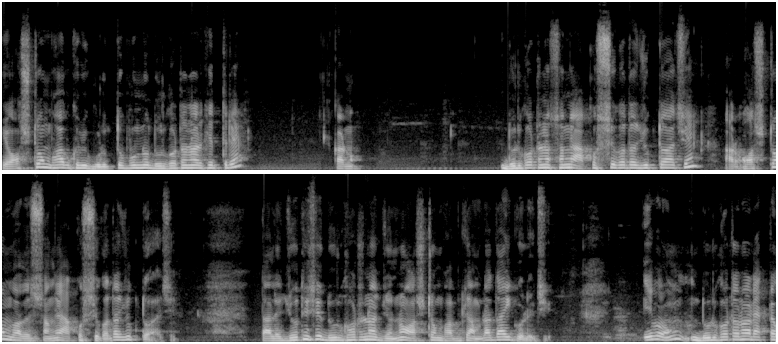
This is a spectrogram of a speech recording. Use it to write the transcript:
এই অষ্টম ভাব খুবই গুরুত্বপূর্ণ দুর্ঘটনার ক্ষেত্রে, কারণ দুর্ঘটনার সঙ্গে আকস্মিকতা যুক্ত আছে আর অষ্টম ভাবের সঙ্গে আকস্মিকতা যুক্ত আছে। তাহলে জ্যোতিষে দুর্ঘটনার জন্য অষ্টম ভাবকে আমরা দায়ী করেছি এবং দুর্ঘটনার একটা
